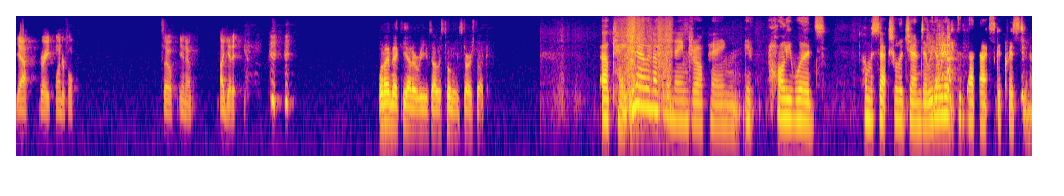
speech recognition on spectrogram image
Yeah, great, wonderful. So you know, I get it. When I met Keanu Reeves, I was totally starstruck. Okay, you know, enough of the name dropping. If Hollywood's homosexual agenda, we don't, we don't do that, Ask a Christian.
